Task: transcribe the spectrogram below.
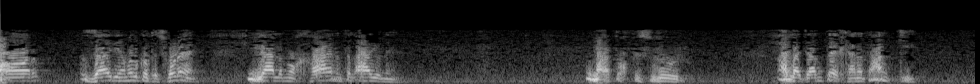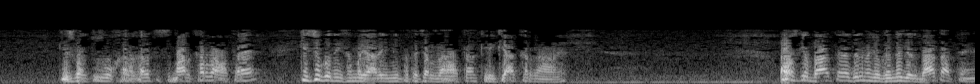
اور ظاہری عمل کو تو چھوڑیں۔ یا علم خان تلاج انہیں ماتوق سرور اللہ جانتا ہے خیانت آنکھ کی۔ کس وقت اس کو غلط استعمال کر رہا ہوتا ہے، کسی کو نہیں سمجھ آ رہی، نہیں پتہ چل رہا ہوتا کہ یہ کیا کر رہا ہے۔ اور اس کے بعد تیرے دل میں جو گندے جذبات آتے ہیں،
